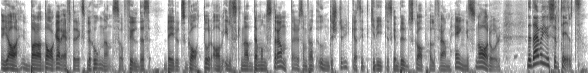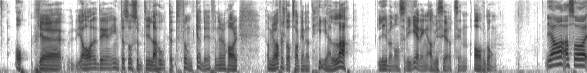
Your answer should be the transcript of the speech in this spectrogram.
ja, bara dagar efter explosionen så fylldes Beiruts gator av ilskna demonstranter som för att understryka sitt kritiska budskap höll fram hängsnaror. Det där var ju subtilt. Och ja, det inte så subtila hotet funkade för nu har, om jag har förstått saken rätt, hela Libanons regering aviserat sin avgång. Ja, alltså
